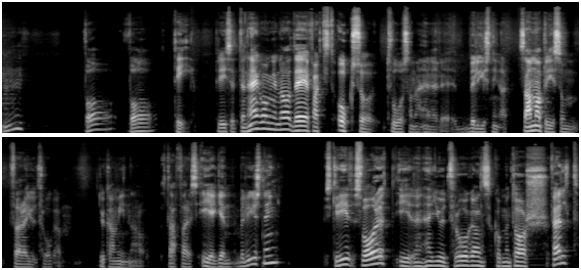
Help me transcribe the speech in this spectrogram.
Mm. Vad var det? Priset den här gången då, det är faktiskt också två sådana här eh, belysningar. Samma pris som förra ljudfrågan. Du kan vinna då. Staffares egen belysning. Skriv svaret i den här ljudfrågans kommentarsfält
